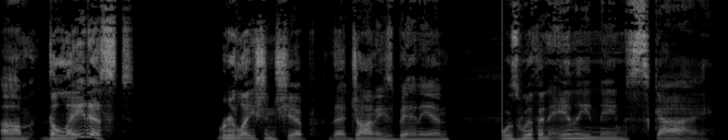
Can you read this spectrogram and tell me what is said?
Um, the latest relationship that Johnny's been in was with an alien named Sky.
